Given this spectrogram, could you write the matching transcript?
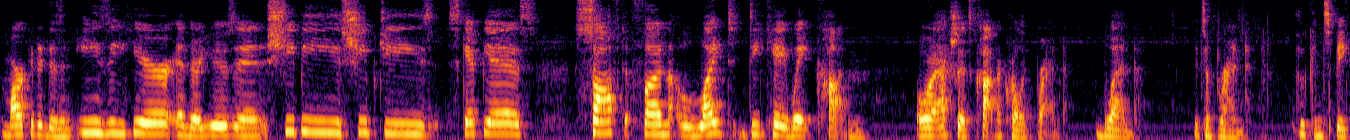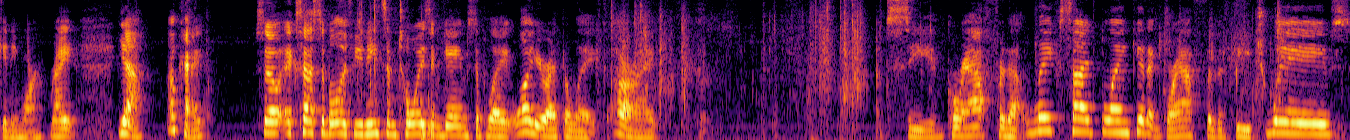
marketed as an easy here, and they're using sheepies, sheep G's, skepias, soft, fun, light DK weight cotton. Or actually, it's cotton acrylic blend. Blend. It's a blend. Who can speak anymore, right? Yeah, okay. So accessible if you need some toys and games to play while you're at the lake. All right. Let's see, a graph for that lakeside blanket, a graph for the beach waves,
